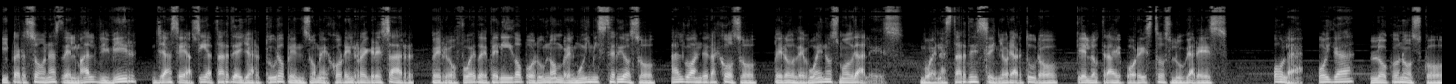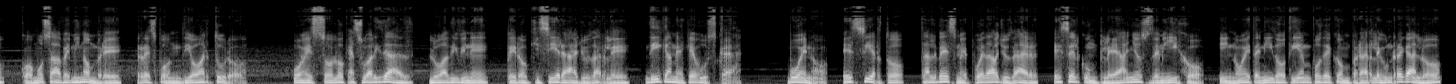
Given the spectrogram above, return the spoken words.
y personas del mal vivir, ya se hacía tarde y Arturo pensó mejor en regresar, pero fue detenido por un hombre muy misterioso, algo andrajoso, pero de buenos modales. Buenas tardes señor Arturo, ¿qué lo trae por estos lugares? Hola, oiga, lo conozco, ¿cómo sabe mi nombre? respondió Arturo. O es solo casualidad, lo adiviné, pero quisiera ayudarle, dígame qué busca. Bueno, es cierto, tal vez me pueda ayudar, es el cumpleaños de mi hijo, y no he tenido tiempo de comprarle un regalo,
